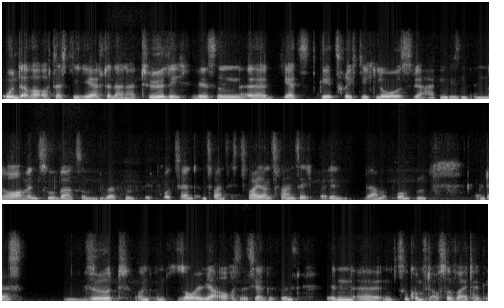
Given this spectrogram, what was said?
und aber auch, dass die Hersteller natürlich wissen, äh, jetzt geht's richtig los. Wir hatten diesen enormen Zuwachs um über 50 Prozent in 2022 bei den Wärmepumpen. Und das wird und, und soll ja auch, es ist ja gewünscht, in, äh, in Zukunft auch so weitergehen.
